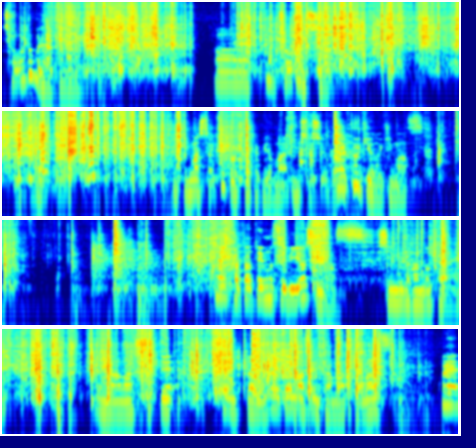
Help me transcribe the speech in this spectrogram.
ちょうどぐらいかなあーまあちょうどにしよう。抜きました。結構大きかったけどまあいいししよう。これは空気を抜きますで片手結びをしますシングルハンドタイで回してセンターも大体まあセンター回ってますこれ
